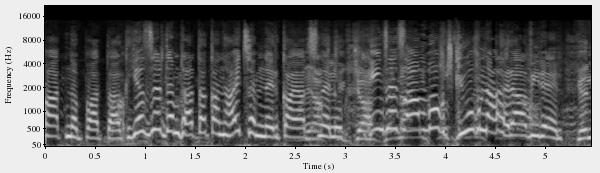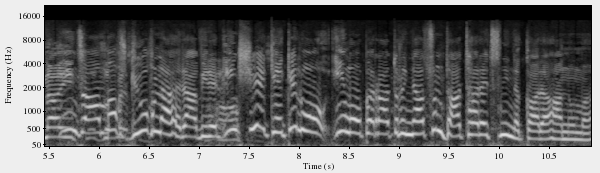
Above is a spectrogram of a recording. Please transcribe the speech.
վատ նպատակ։ Ես ձեր դեմ դատական հայց եմ ներկայացնելու։ Ինձ այս ամբողջ գյուղն է հրավիրել։ Ինձ ամբողջ գյուղն է հրավիրել։ Ինչի եք եկել ու իմ օպերատորին ասում դադարեցնի նկարահանումը։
